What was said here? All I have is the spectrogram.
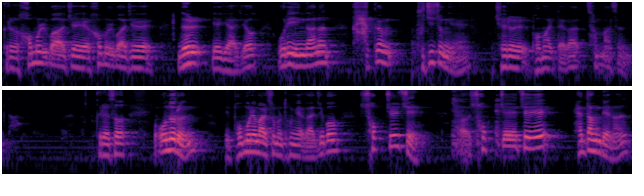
그래서 허물과 죄 허물과 죄 늘 얘기하죠. 우리 인간은 가끔 부지 중에 죄를 범할 때가 참 많습니다. 그래서 오늘은 이 본문의 말씀을 통해 가지고 속죄죄, 어, 속죄죄에 해당되는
